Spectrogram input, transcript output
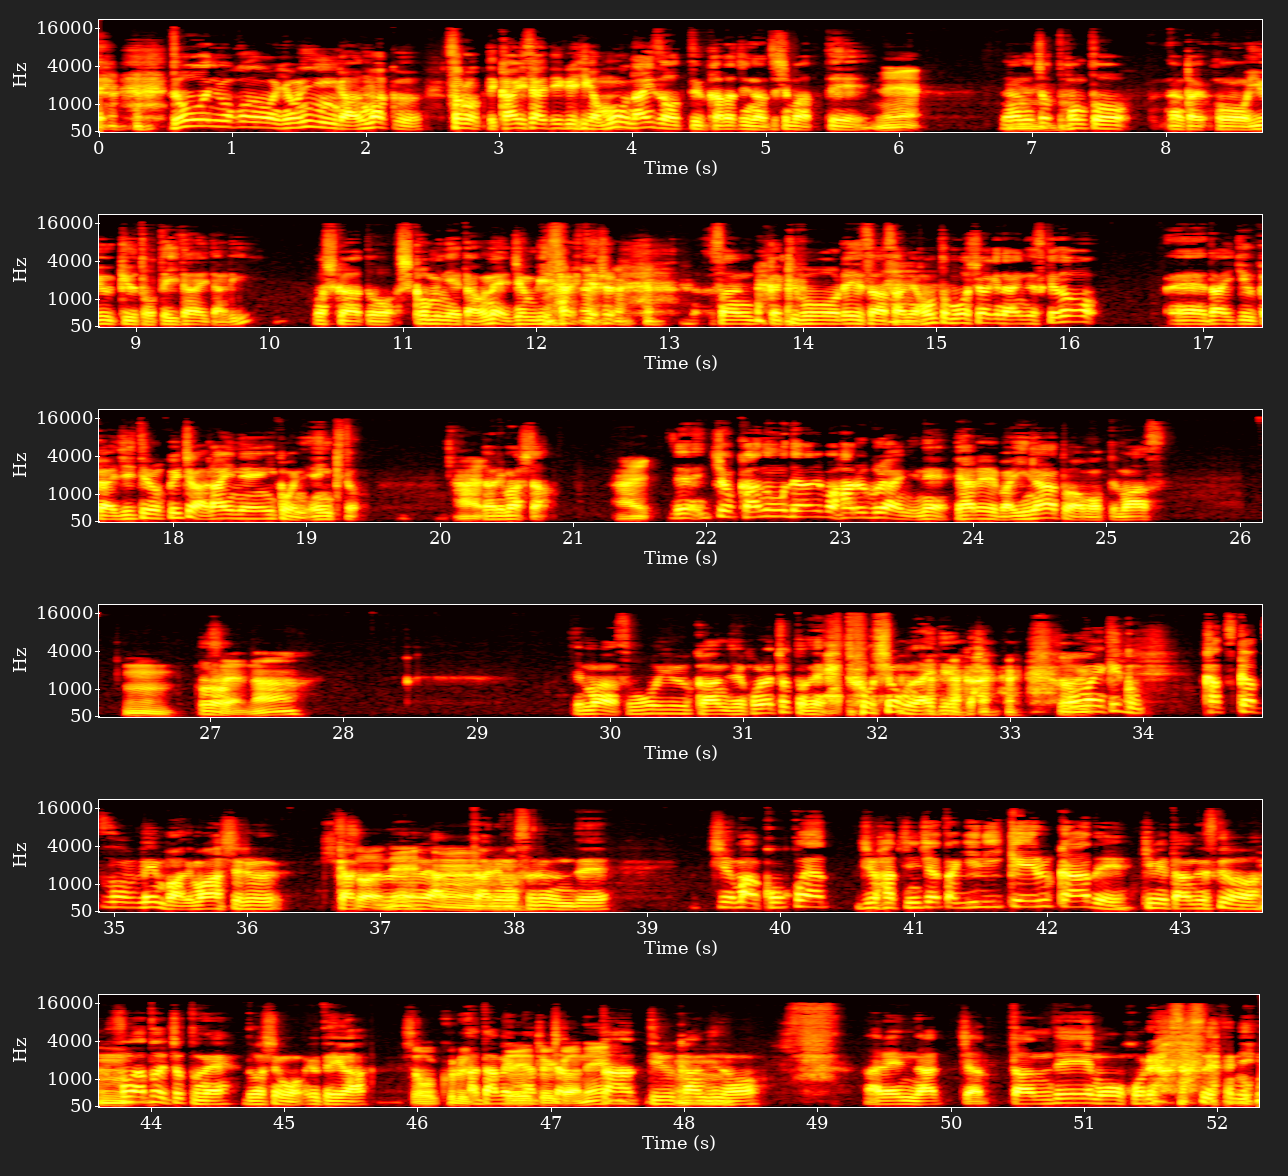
どうにもこの4人がうまく揃って開催できる日がもうないぞっていう形になってしまって、ね。なんでちょっと本当なんかこの有給取っていただいたり、もしくはあと仕込みネタをね、準備されてる参加希望レーサーさんには本当申し訳ないんですけど、えー第9回 GT61 は来年以降に延期とはいな。りました。はい。で、一応可能であれば春ぐらいにね、やれればいいなとは思ってます。うん。うんそうやな。で、まあ、そういう感じで、これはちょっとね、どうしようもないというか、ほんまに結構、カツカツのメンバーで回してる企画やったりもするんで、一応まあ、ここや、18日やったらギリいけるかで決めたんですけど、うんその後でちょっとね、どうしても予定が、そう、来るあ、ダメになっちゃっ。たっていう感じの、あれになっちゃったんで、もうこれはさすがに、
